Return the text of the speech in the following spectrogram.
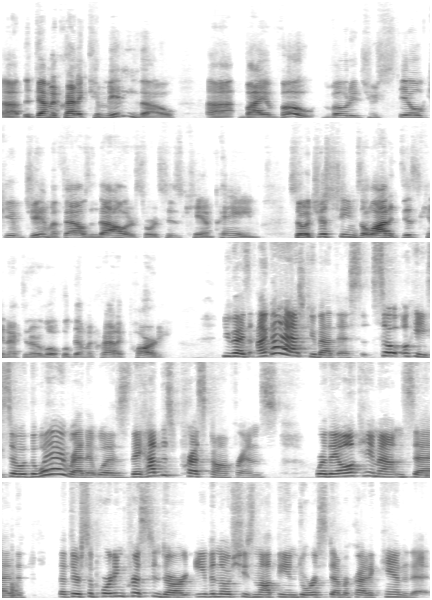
uh, the Democratic committee, though, uh, by a vote, voted to still give Jim a thousand dollars towards his campaign. So it just seems a lot of disconnect in our local Democratic Party. You guys, I got to ask you about this. So, okay, so the way I read it was they had this press conference where they all came out and said that they're supporting Kristen Dart, even though she's not the endorsed Democratic candidate.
